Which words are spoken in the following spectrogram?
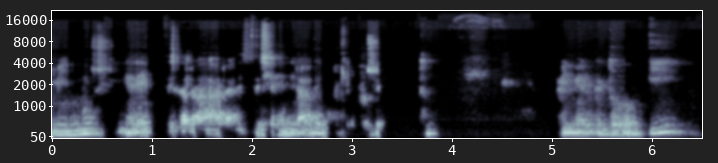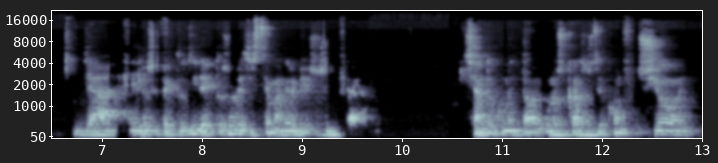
mínimos inherentes a la, anestesia general de cualquier procedimiento, primero que todo, y ya en los efectos directos sobre el sistema nervioso central se han documentado algunos casos de confusión.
